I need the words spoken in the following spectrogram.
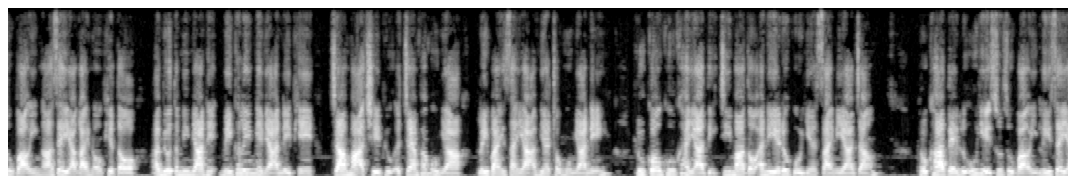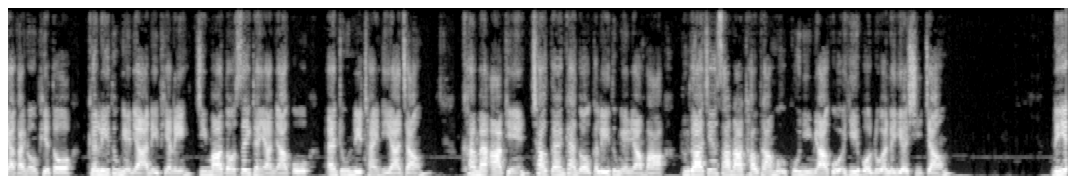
စုပေါင်း90ရာခိုင်နှုန်းဖြစ်သောအမျိုးသမီးများနှင့်မိန်းကလေးငယ်များအနေဖြင့် ကြားမှအခြေပြုအကြံဖတ်မှုများလိမ်ပိုင်းဆိုင်ရာအမျက်ထုတ်မှုများနှင့်လူကုန်ကူးခံရသည့်ကြီးမားသောအနေရတို့ကိုရင်ဆိုင်နေရကြောင်းဒုက္ခသည်လူဦးရေစုစုပေါင်း40ရာခိုင်နှုန်းဖြစ်သောကလေးသူငယ်များအနေဖြင့်လည်းကြီးမားသောစိတ်ဒဏ်ရာများကိုအန်တုနေထိုင်နေရကြောင်းခံမှန်းအားဖြင့်6တန်းခန့်သောကလေးသူငယ်များမှာလူသားချင်းစာနာထောက်ထားမှုအကူအညီများကိုအရေးပေါ်လိုအပ်လျက်ရှိကြောင်းနေရ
